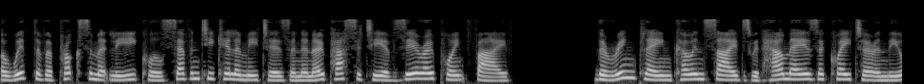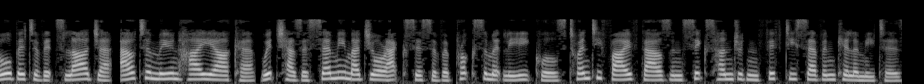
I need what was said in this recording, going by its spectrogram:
a width of approximately equals 70 km and an opacity of 0.5. The ring plane coincides with Haumea's equator and the orbit of its larger, outer moon Hi'iaka which has a semi-major axis of approximately equals 25,657 km.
